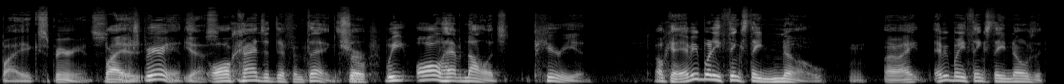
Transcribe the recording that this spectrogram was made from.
by experience. by It- experience. yes. All kinds of different things. Sure. So we all have knowledge, period. Okay, everybody thinks they know. All right. Everybody thinks they know it.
